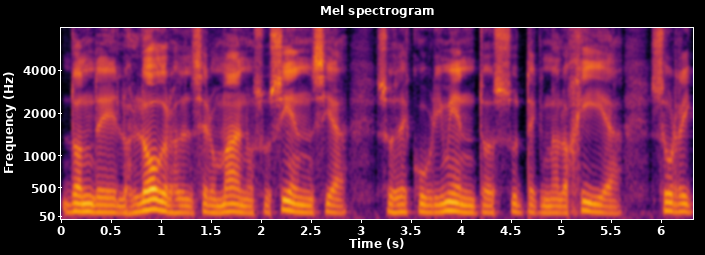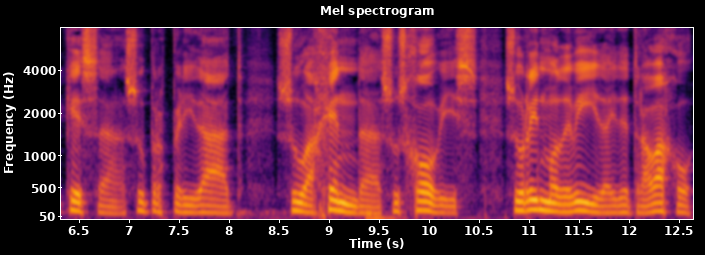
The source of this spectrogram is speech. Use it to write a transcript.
donde los logros del ser humano, su ciencia, sus descubrimientos, su tecnología, su riqueza, su prosperidad, su agenda, sus hobbies, su ritmo de vida y de trabajo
